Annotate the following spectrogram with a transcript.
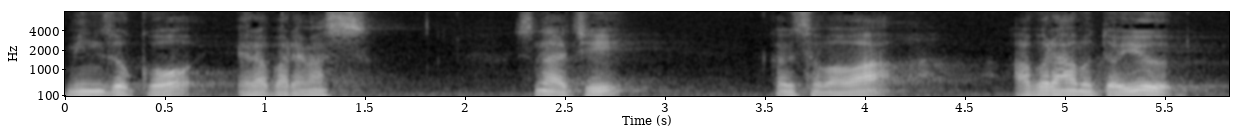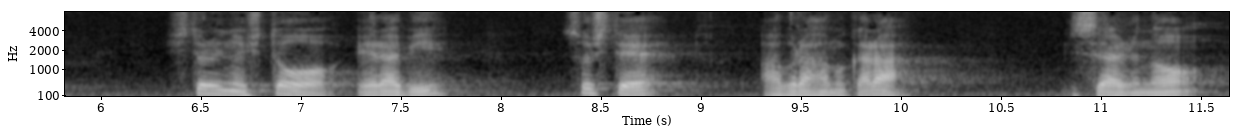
民族を選ばれます。すなわち神様はアブラハムという一人の人を選びそしてアブラハムからイスラエルの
